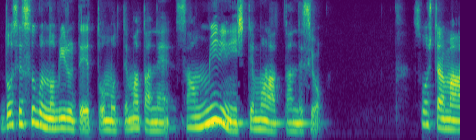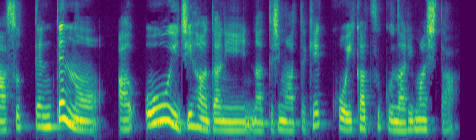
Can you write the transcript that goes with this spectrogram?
どうせすぐ伸びるでと思ってまたね、3ミリにしてもらったんですよ。そうしたらまあ、すってんてんのあ多い地肌になってしまって結構いかつくなりました。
